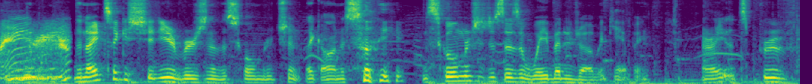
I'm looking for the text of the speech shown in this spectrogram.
The Knight's like a shittier version of the Skull Merchant, like honestly. the Skull Merchant just does a way better job at camping. Alright, let's prove.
